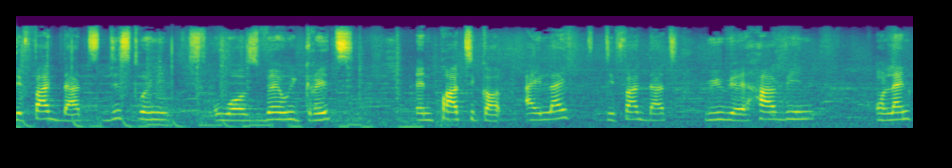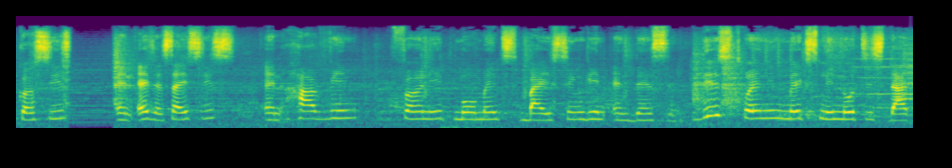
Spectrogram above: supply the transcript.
the fact that this training was very great and practical. I like the fact that we were having online courses and exercises and having funny moments by singing and dancing. This training makes me notice that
